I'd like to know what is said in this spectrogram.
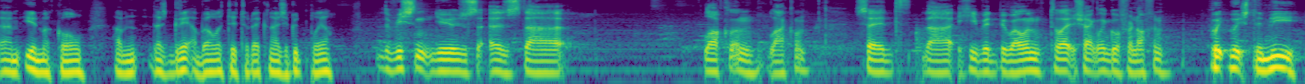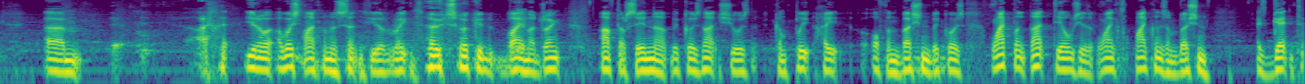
um, Ian McCall having this great ability to recognise a good player. The recent news is that Lachlan, Lachlan said that he would be willing to let Shankland go for nothing. Which, which to me, um, I, you know, I wish Lachlan was sitting here right now so I could buy yeah. him a drink after saying that because that shows the complete height of ambition. Because Lachlan, that tells you that Lachlan's ambition is get,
